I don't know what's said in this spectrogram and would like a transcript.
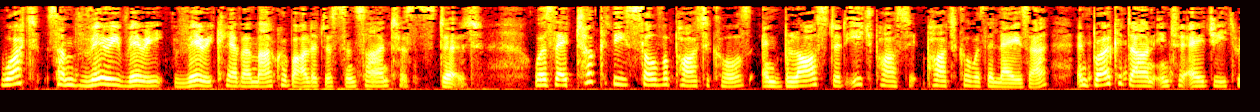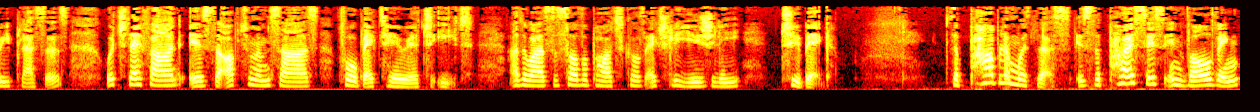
What some very, very, very clever microbiologists and scientists did was they took these silver particles and blasted each pas- particle with a laser and broke it down into Ag3 pluses, which they found is the optimum size for bacteria to eat. Otherwise, the silver particles actually usually too big. The problem with this is the process involving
